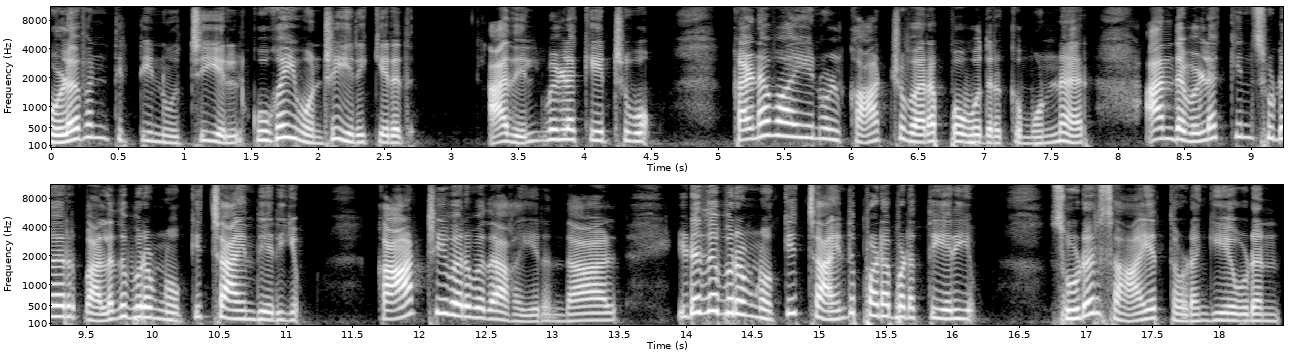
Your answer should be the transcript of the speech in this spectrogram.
குளவன் திட்டின் உச்சியில் குகை ஒன்று இருக்கிறது. அதில் விளக்கேற்றுவோம். கணவாயினுள் காற்று வரப்போவதற்கு முன்னர் அந்த விளக்கின் சுடர் வலதுபுறம் நோக்கி சாய்ந்தெறியும். காற்றி வருவதாக இருந்தால் இடதுபுறம் நோக்கி சாய்ந்து படபடத்து எரியும். சுடர் சாயத் தொடங்கியவுடன்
